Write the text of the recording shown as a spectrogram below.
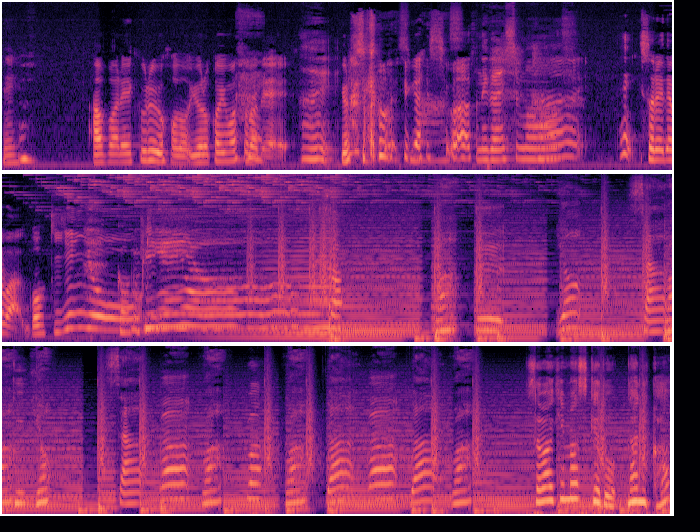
ね、暴れ狂うほど喜びますので、はい。よろしくお願いします。お願いします。はい、はい、それではごきげんよう。ごきげんよう。わくよさわよさわわわ。わわわわ。騒ぎますけど何か？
